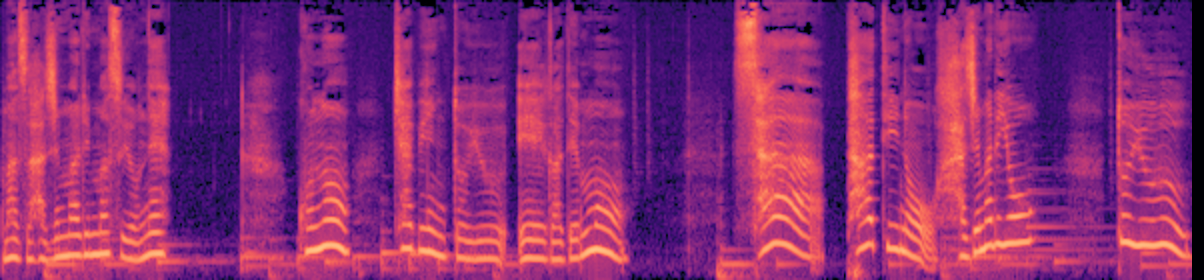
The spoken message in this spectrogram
まず始まりますよね。この、キャビンという映画でも、さあ、パーティーの始まりよという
